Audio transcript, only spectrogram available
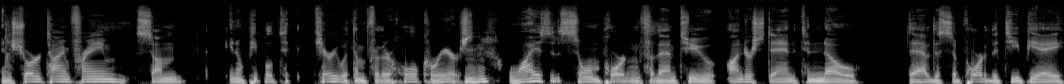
in a shorter time frame. Some you know people t- carry with them for their whole careers. Mm-hmm. Why is it so important for them to understand to know they have the support of the TPA,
